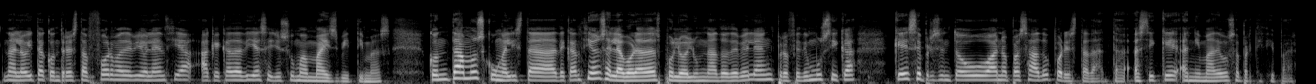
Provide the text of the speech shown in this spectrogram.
na loita contra esta forma de violencia a que cada día se lle suman máis vítimas. Contamos cunha lista de cancións elaboradas polo alumnado de Belén, profe de música, que se presentou o ano pasado por esta data. Así que animadeus convidados a participar.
